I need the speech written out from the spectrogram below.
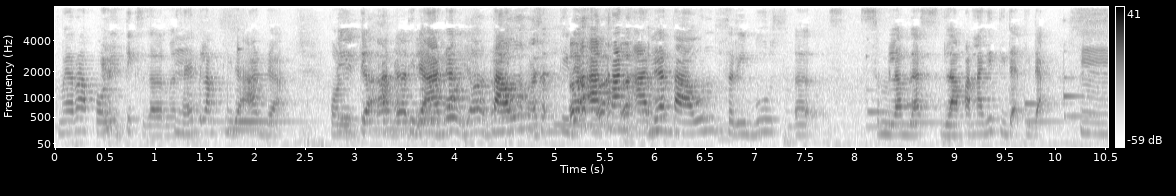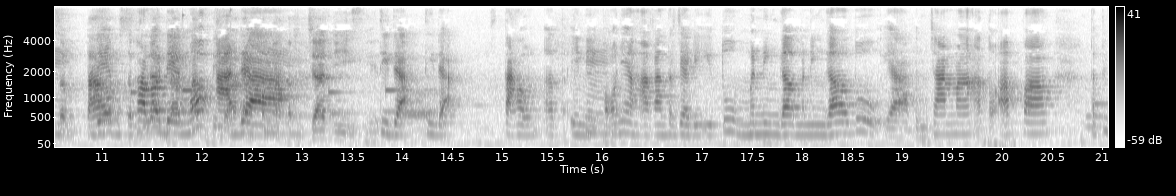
merah politik segala macam saya bilang tidak ada politik Tidak ada tidak demo, ada ya, nah. tahun se- tidak akan ada tahun 1908 lagi tidak tidak Hmm. Sembilan kalau delapan demo ada. terjadi. gitu. tidak tidak tahun eh, ini Hmm. pokoknya yang akan terjadi itu meninggal meninggal tuh ya bencana atau apa tapi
